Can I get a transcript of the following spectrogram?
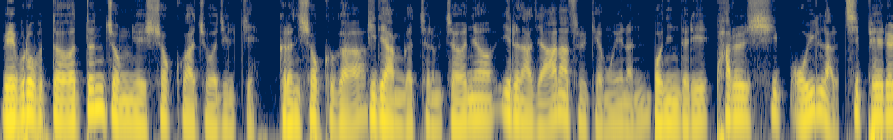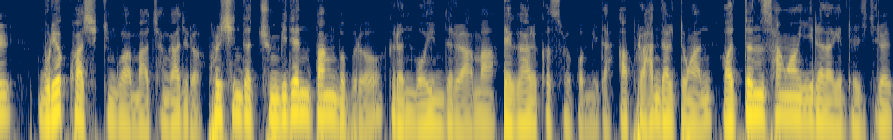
외부로부터 어떤 종류의 쇼크가 주어질지 그런 쇼크가 기대한 것처럼 전혀 일어나지 않았을 경우에는 본인들이 8월 15일 날 집회를 무력화시킨 것과 마찬가지로 훨씬 더 준비된 방법으로 그런 모임들을 아마 제거할 것으로 봅니다. 앞으로 한 달 동안 어떤 상황이 일어나게 될지를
